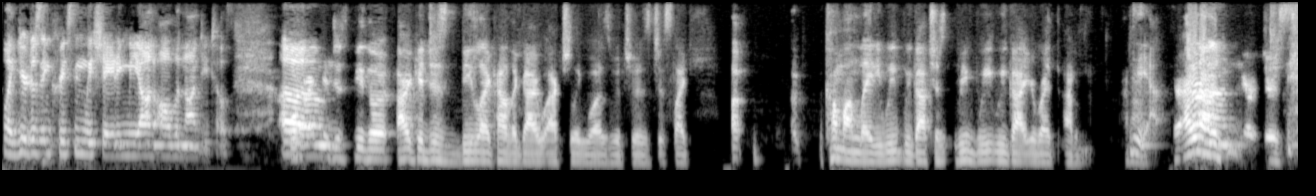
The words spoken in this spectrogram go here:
Like you're just increasingly shading me on all the non-details. or I Um, could just be the I could just be like how the guy actually was, which is just like, uh, uh, come on, lady, we, we got you, we, we we got you right. I don't know. I don't know. yeah. I don't know Um, characters.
